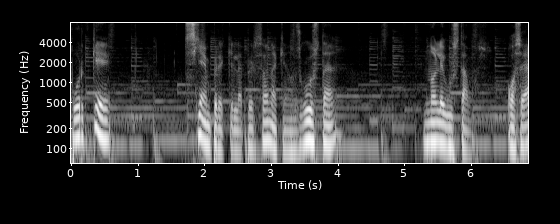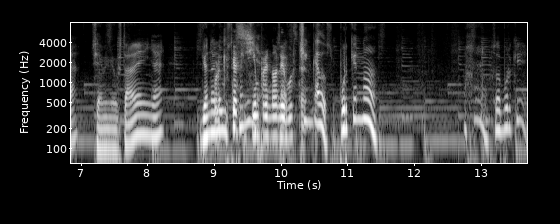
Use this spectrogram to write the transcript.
por qué siempre que la persona que nos gusta no le gustamos. O sea, si a mí me gusta la niña, yo no le gusta a casi niña. siempre no O le gusta. Chingados, ¿por qué no? Ajá, o sea, ¿por qué?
